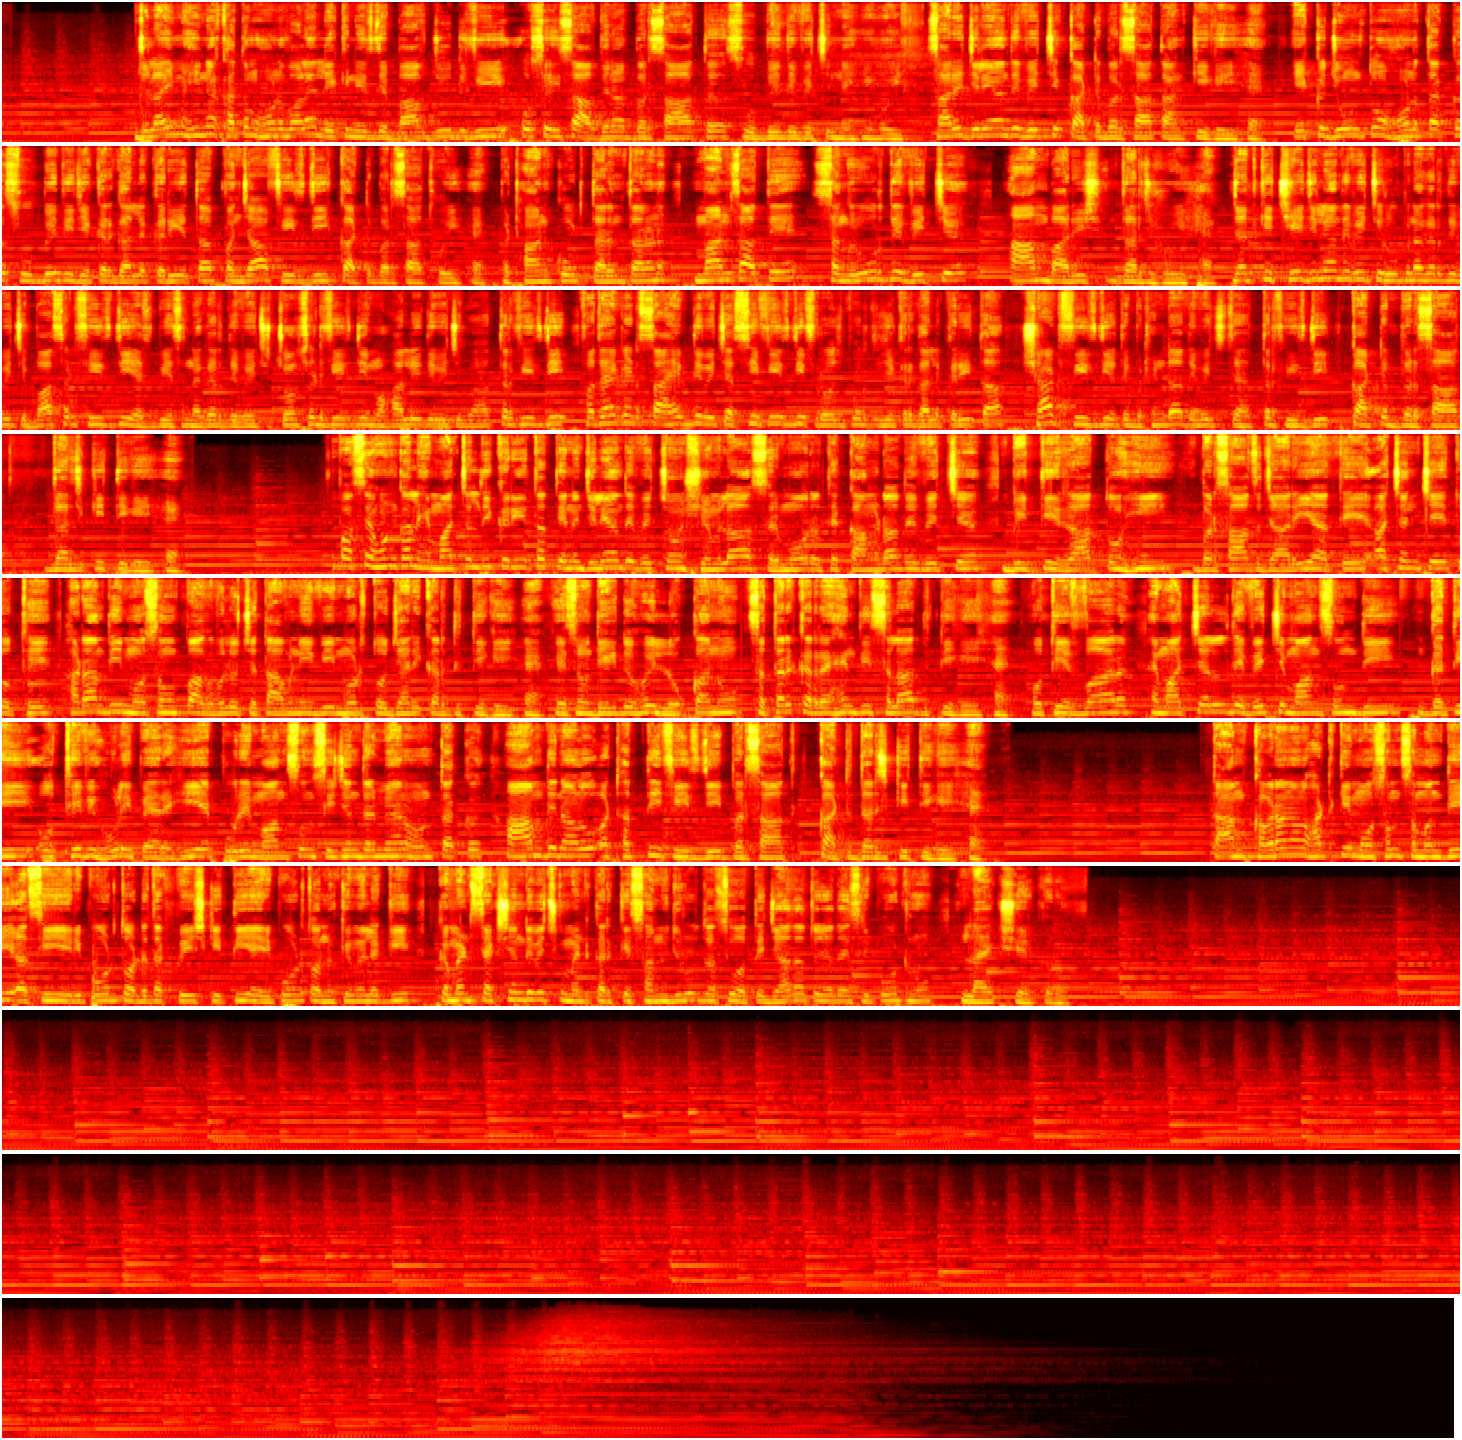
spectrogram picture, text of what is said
ਜੁਲਾਈ ਮਹੀਨਾ ਖਤਮ ਹੋਣ ਵਾਲਾ ਹੈ, ਲੇਕਿਨ ਇਸ ਦੇ ਬਾਵਜੂਦ ਵੀ ਉਸ ਹਿਸਾਬ ਦੇ ਨਾਲ ਬਰਸਾਤ ਸੂਬੇ ਦੇ ਵਿੱਚ ਨਹੀਂ ਹੋਈ। ਸਾਰੇ ਜ਼ਿਲ੍ਹਿਆਂ ਦੇ ਵਿੱਚ ਘੱਟ ਬਰਸਾਤ ਆਂਕੀ ਗਈ ਹੈ। 1 ਜੂਨ ਤੋਂ ਹੁਣ ਤੱਕ ਸੂਬੇ ਦੀ ਜੇਕਰ ਗੱਲ ਕਰੀਏ ਤਾਂ 50% ਦੀ ਘੱਟ ਬਰਸਾਤ ਹੋਈ ਹੈ। ਪਠਾਨਕੋਟ, ਤਰਨਤਾਰਨ, ਮਾਨਸਾ ਅਤੇ ਸੰਗਰੂਰ ਦੇ ਵਿੱਚ ਆਮ ਬਾਰਿਸ਼ ਦਰਜ ਹੋਈ ਹੈ। ਜਦਕਿ 6 ਜ਼ਿਲ੍ਹਿਆਂ ਦੇ ਵਿੱਚ, ਰੂਪਨਗਰ ਦੇ ਵਿੱਚ 62% ਦੀ ਐਸਬੀਐਸ ਨਗਰ ਦੇ ਵਿੱਚ 64% ਦੀ ਮੋਹਾਲੀ ਦੇ ਵਿੱਚ 72% ਦੀ ਫਤਿਹਗੜ੍ਹ ਸਾਹਿਬ ਦੇ ਵਿੱਚ 80% ਦੀ ਫਿਰੋਜ਼ਪੁਰ ਦੀ ਜੇਕਰ ਗੱਲ ਕਰੀ ਤਾਂ 66% ਦੀ ਅਤੇ ਬਠਿੰਡਾ ਦੇ ਵਿੱਚ 73% ਦੀ ਘੱਟ ਬਰਸਾਤ ਦਰਜ ਕੀਤੀ ਗਈ ਹੈ। ਪਾਸੇ ਹੁਣ ਗੱਲ ਹਿਮਾਚਲ ਦੀ ਕਰੀਏ ਤਾਂ ਤਿੰਨ ਜ਼ਿਲ੍ਹਿਆਂ ਦੇ ਵਿੱਚੋਂ ਸ਼ਿਮਲਾ, ਸਿਰਮੌਰ ਅਤੇ ਕਾਂਗੜਾ ਦੇ ਵਿੱਚ ਬੀਤੀ ਰਾਤ ਤੋਂ ਹੀ ਬਰਸਾਤ ਜਾਰੀ ਹੈ ਅਤੇ ਅਚਨਚੇਤ ਉੱਥੇ ਹੜ੍ਹਾਂ ਦੀ ਮੌਸਮ ਵਿਭਾਗ ਵੱਲੋਂ ਚੇਤਾਵਨੀ ਵੀ ਮੁੜ ਤੋਂ ਜਾਰੀ ਕਰ ਦਿੱਤੀ ਗਈ ਹੈ। ਇਸ ਨੂੰ ਦੇਖਦੇ ਹੋਏ ਲੋਕਾਂ ਨੂੰ ਸਤਰਕ ਰਹਿਣ ਦੀ ਸਲਾਹ ਦਿੱਤੀ ਗਈ ਹੈ। ਉੱਥੇ ਇਸ ਵਾਰ ਹਿਮਾਚਲ ਦੇ ਵਿੱਚ ਮਾਨਸੂਨ ਦੀ ਗਤੀ ਉੱਥੇ ਵੀ ਹੌਲੀ ਪੈ ਰਹੀ ਹੈ। ਪੂਰੇ ਮਾਨਸੂਨ ਸੀਜ਼ਨ ਦਰਮਿਆਨ ਹੁਣ ਤੱਕ ਆਮ ਦੇ ਨਾਲੋਂ 38% ਦੀ ਬਰਸਾਤ ਘੱਟ ਦਰਜ ਕੀਤੀ ਗਈ ਹੈ। ਤਾਮ ਖਬਰਾਂ ਨਾਲੋਂ ਹਟ ਕੇ ਮੌਸਮ ਸੰਬੰਧੀ ਅਸੀਂ ਇਹ ਰਿਪੋਰਟ ਤੁਹਾਡੇ ਤੱਕ ਪੇਸ਼ ਕੀਤੀ ਹੈ। ਇਹ ਰਿਪੋਰਟ ਤੁਹਾਨੂੰ ਕਿਵੇਂ ਲੱਗੀ? ਕਮੈਂਟ ਸੈਕਸ਼ਨ ਦੇ ਵਿੱਚ ਕਮੈਂਟ ਕਰਕੇ ਸਾਨੂੰ ਜਰੂਰ ਦੱਸੋ ਅਤੇ ਜ਼ਿਆਦਾ ਤੋਂ ਜ਼ਿਆਦਾ ਇਸ ਰਿਪੋਰਟ ਨੂੰ ਲਾਈਕ ਸ਼ੇਅਰ ਕਰੋ।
